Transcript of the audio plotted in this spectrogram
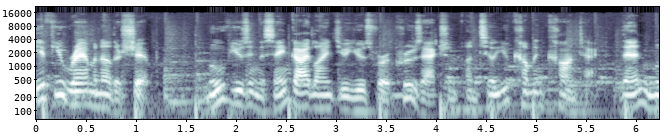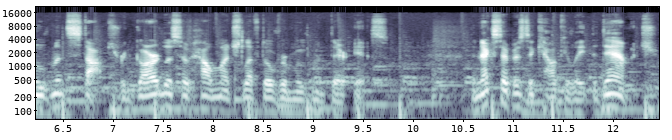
If you ram another ship, move using the same guidelines you use for a cruise action until you come in contact. Then movement stops, regardless of how much leftover movement there is. The next step is to calculate the damage.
